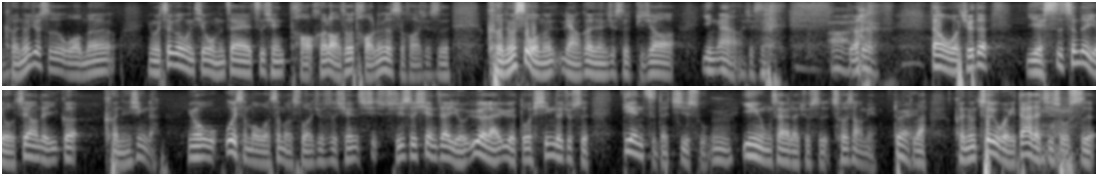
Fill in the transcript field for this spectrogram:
可能就是我们因为这个问题，我们在之前讨和老周讨论的时候，就是可能是我们两个人就是比较阴暗啊，就是，啊，对吧对，但我觉得也是真的有这样的一个可能性的。因为为什么我这么说？就是现其其实现在有越来越多新的就是电子的技术，嗯，应用在了就是车上面，对对吧？可能最伟大的技术是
